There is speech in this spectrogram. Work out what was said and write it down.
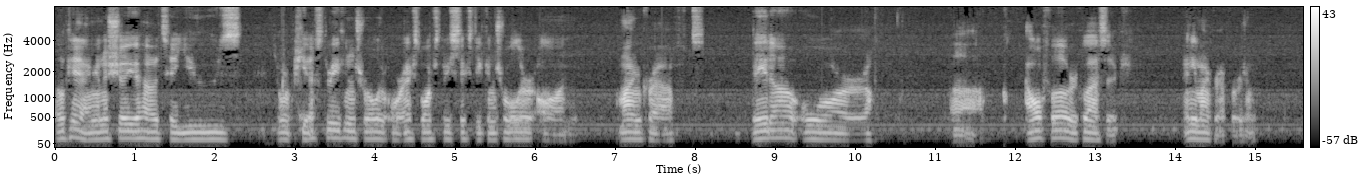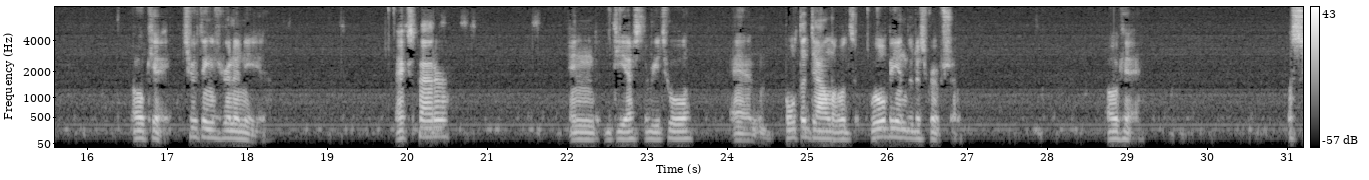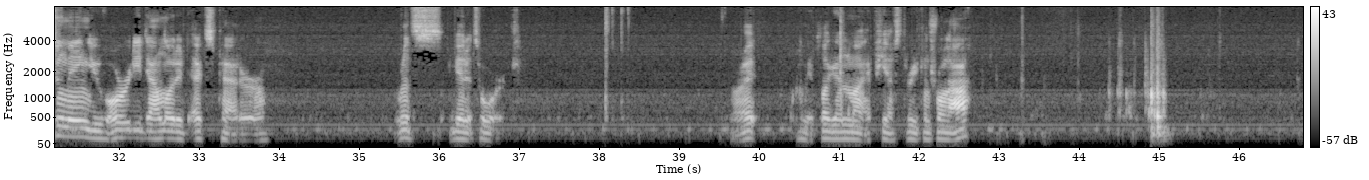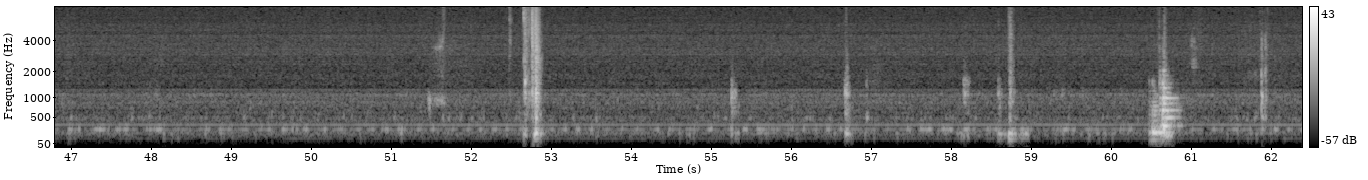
Okay, I'm going to show you how to use your PS3 controller or Xbox 360 controller on Minecraft Beta or uh, Alpha or Classic, any Minecraft version. Okay, two things you're going to need. Xpadder and DS3 tool, and both the downloads will be in the description. Okay, assuming you've already downloaded Xpadder, let's get it to work. Alright, let me plug in my PS3 controller.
